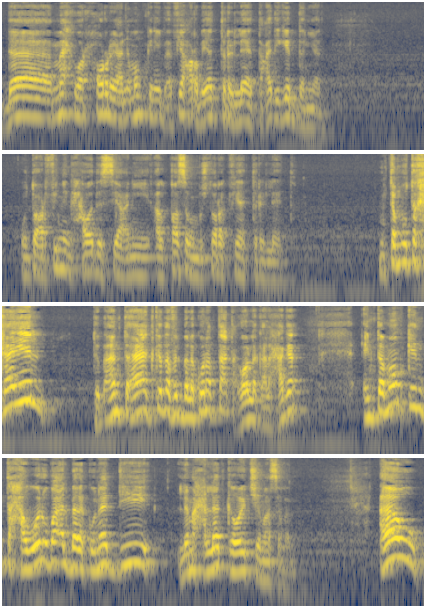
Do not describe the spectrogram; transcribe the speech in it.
ده محور حر يعني ممكن يبقى فيه عربيات تريلات عادي جدا يعني. وانتوا عارفين إن الحوادث يعني القاسم المشترك فيها التريلات. أنت متخيل؟ تبقى أنت قاعد كده في البلكونة بتاعتك. أقول لك على حاجة. أنت ممكن تحوله بقى البلكونات دي لمحلات كاوتش مثلا. أو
